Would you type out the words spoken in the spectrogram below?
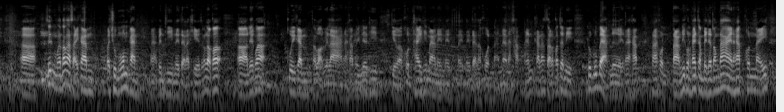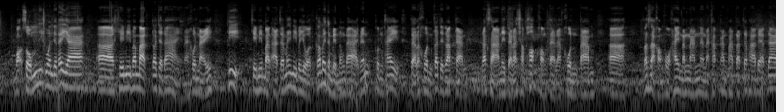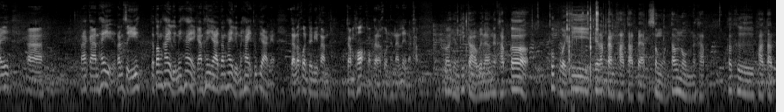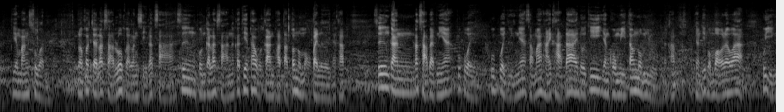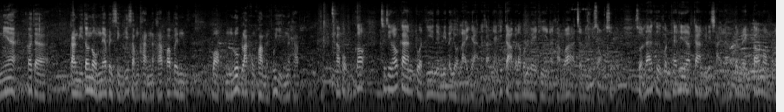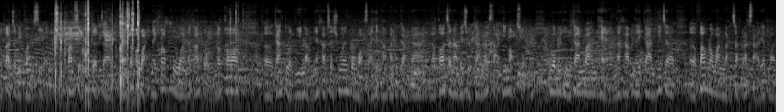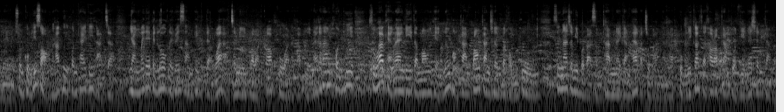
ซึ่งมันต้องอาศัยการประชุมร่วมกันนะเป็นทีมในแต่ละเคสแล้วเราก็เรียกว่าคุยกันตลอดเวลานะครับในเรื่องที่เกี่ยวกับคนไข้ที่มาในในในในแต่ละคนนั้นนะครับงั้นการรักษาเราก็จะมีทุกรูปแบบเลยนะครับถ้าคนตามที่คนไข้จำเป็นจะต้องได้นะครับ คนไหนเหมาะสมที่ควรจะได้ยาอ่าเคมีบำบัดก็จะได้นะคนไหนที่ เคมีบำบัดอาจจะไม่มีประโยชน์ก็ไม่จำเป็นต้องได้ เพราะฉะนั้นคนไข้แต่ละคนก็จะได้รับการรักษาในแต่ละเฉพาะของแต่ละคนตามลักษณะของคนไข้นั้นๆนะครับ การผ่าตัดจะผ่าแบบใดอ่าอาการให้รังสีจะต้องให้หรือไม่ให้ การให้ยาต้องให้หรือไม่ให้ทุกอย่างเนี่ยแต่ละคนจะมีความจำเพาะของแต่ละคนทั้งนั้นเลยนะครับ ก็อย่างที่กล่าวไว้แล้วนะครับ ก็ผู้ป่วยที่ได้รับการผ่าตัดแบบสงวนเต้านมนะครับ ก็คือผ่าตัดเพียงบางส่วน เราก็จะรักษาร่วมกับรังสีรักษา ซึ่งผลการรักษานั้นก็เทียบเท่ากับการผ่าตัดต้านมออกไปเลยนะครับ ซึ่งการรักษาแบบนี้ผู้ป่วยผู้ป่วยหญิงเนี่ยสามารถหายขาดได้โดยที่ยังคงมีเต้านมอยู่นะครับ อย่างที่ผมบอกแล้วว่าผู้หญิงเนี่ยก็จะการมีเต้านมเนี่ยเป็นสิ่งที่สำคัญนะครับเพราะเป็นบอกถึงรูปลักษณ์ของความเป็นผู้หญิงนะครับ ครับผมก็จริงๆแล้วการตรวจยีนเนี่ยมีประโยชน์หลายอย่างนะครับ อย่างที่กล่าวไปแล้วบนเวทีนะครับว่าอาจจะมีอยู่สองส่วน ส่วนแรกคือคนไข้ที่ได้รับการวินิจฉัยแล้วเป็นมะเร็งเต้านมแล้วก็อาจจะมีความเสี่ยง ความเสี่ยงที่เกิดจากการสักประวัติในครอบครัวนะครับผมแล้วก็ การตรวจยีนเหล่านี้ครับจะช่วยบ่งบอกสาเหตุทางพันธุกรรมได้ แล้วก็จะนำไปสู่การรักษาที่เหมาะสม รวมไปถึงการวางแผนนะครับในการที่จะเฝ้าระวังหลังจากรักษาเรียบร้อยแล้วส่วนกลุ่มที่สองนะครับคือคนไข้ที่อาจจะยังไม่ได้เป็นโรคเลยด้วยซ้ำเพียงแต่ว่าอาจจะมีประวัติครอบครัวนะครับหรือแม้กระทั่งคนที่สุขภาพแข็งแรงดี แต่มองเห็นเรื่องของการป้องกันเชิงปฐมภูมิ ซึ่งน่าจะมีบทบาทสำคัญในการแพทย์ปัจจุบันนะครับ กลุ่มนี้ก็จะเข้ารับการตรวจยีนได้เช่นกัน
